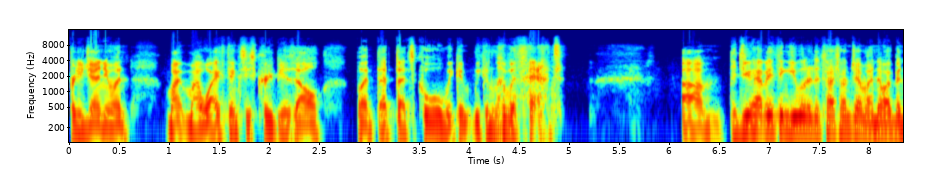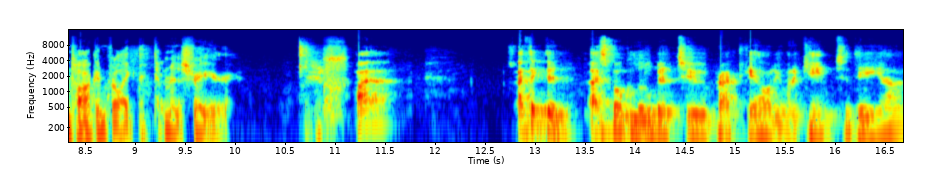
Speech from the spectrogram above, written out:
pretty genuine. My my wife thinks he's creepy as hell, but that that's cool. We can we can live with that. Um, did you have anything you wanted to touch on, Jim? I know I've been talking for like ten minutes straight here. I I think that I spoke a little bit to practicality when it came to the uh,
